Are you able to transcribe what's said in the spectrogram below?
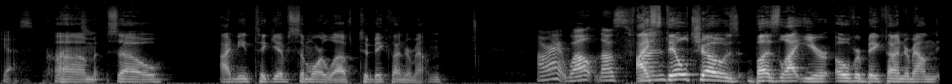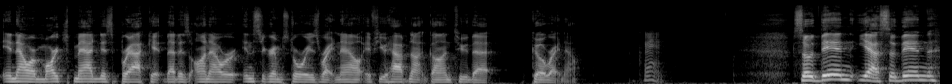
yes, correct. Um, so I need to give some more love to Big Thunder Mountain. All right, well, that was fun. I still chose Buzz Lightyear over Big Thunder Mountain in our March Madness bracket that is on our Instagram stories right now. If you have not gone to that, go right now. okay. So then, yeah, so then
